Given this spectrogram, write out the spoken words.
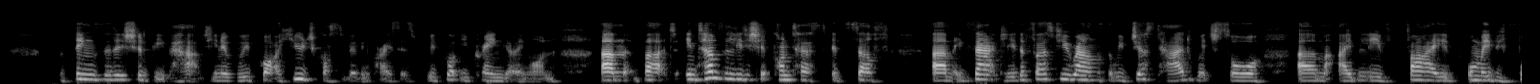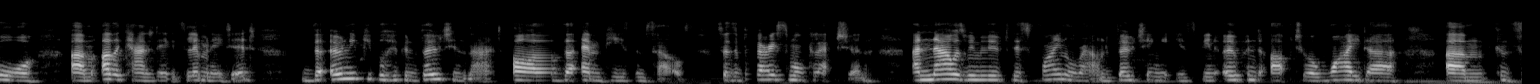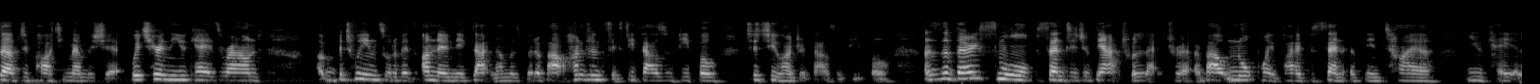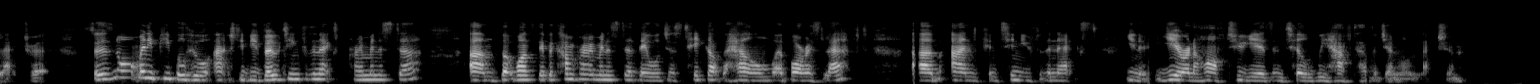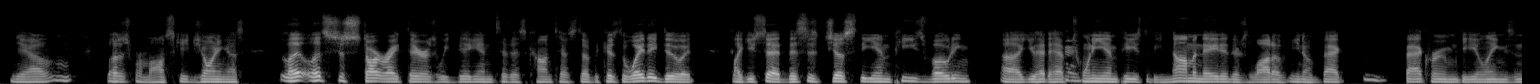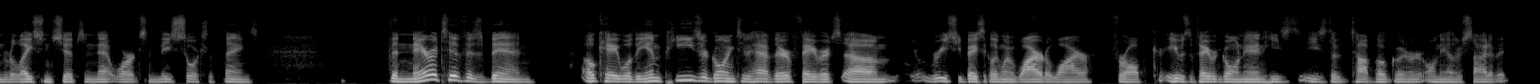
things that it should be perhaps you know we've got a huge cost of living crisis we've got ukraine going on um, but in terms of the leadership contest itself um, exactly the first few rounds that we've just had which saw um, i believe five or maybe four um, other candidates eliminated the only people who can vote in that are the MPs themselves. So it's a very small collection. And now, as we move to this final round, voting is being opened up to a wider um, Conservative Party membership, which here in the UK is around between sort of it's unknown the exact numbers, but about 160,000 people to 200,000 people. And it's a very small percentage of the actual electorate, about 0.5% of the entire UK electorate. So there's not many people who will actually be voting for the next prime minister. Um, but once they become prime minister, they will just take up the helm where Boris left um, and continue for the next, you know, year and a half, two years until we have to have a general election. Yeah, Lettuce Romansky joining us. Let, let's just start right there as we dig into this contest, though, because the way they do it, like you said, this is just the MPs voting. Uh, you had to have mm-hmm. 20 MPs to be nominated. There's a lot of, you know, back backroom dealings and relationships and networks and these sorts of things. The narrative has been okay, well, the MPs are going to have their favorites. Um, Rishi basically went wire to wire for all. He was the favorite going in. He's he's the top vote getter on the other side of it.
